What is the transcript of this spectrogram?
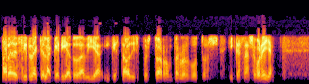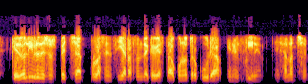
para decirle que la quería todavía y que estaba dispuesto a romper los votos y casarse con ella. Quedó libre de sospecha por la sencilla razón de que había estado con otro cura en el cine esa noche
